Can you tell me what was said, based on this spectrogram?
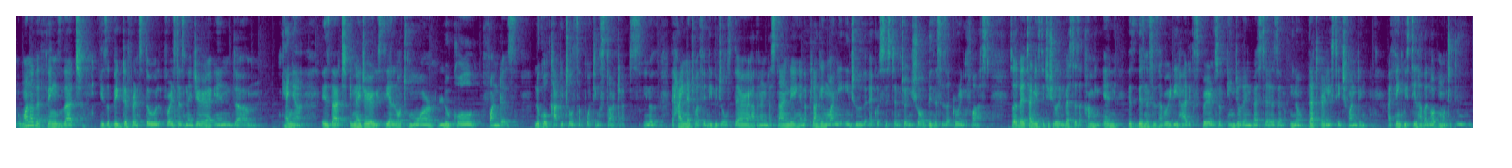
One of the things that is a big difference, though, for instance, Nigeria and um, Kenya, is that in Nigeria we see a lot more local funders, local capital supporting startups. You know, the high net worth individuals there have an understanding and are plugging money into the ecosystem to ensure businesses are growing fast. So that by the time institutional investors are coming in, these businesses have already had experience with angel investors and you know that early stage funding. I think we still have a lot more to do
